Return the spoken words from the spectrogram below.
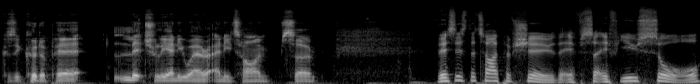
because it could appear literally anywhere at any time. So this is the type of shoe that if if you saw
